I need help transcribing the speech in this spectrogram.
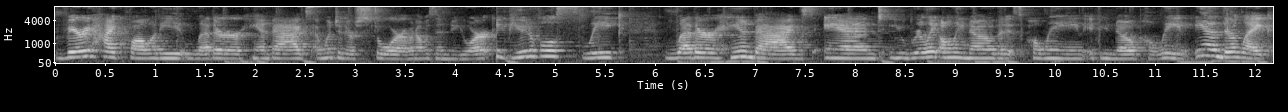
very high quality leather handbags. I went to their store when I was in New York. Beautiful, sleek, leather handbags and you really only know that it's Polène if you know Polène and they're like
